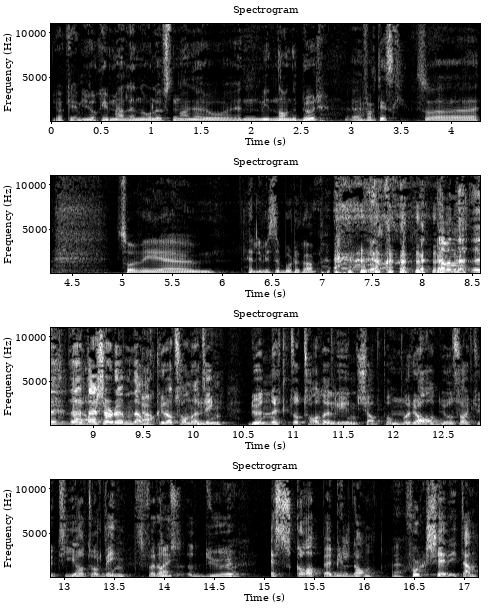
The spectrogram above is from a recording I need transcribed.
Joakim. Joakim Ellen Olufsen han er jo min navnebror, eh, faktisk. Så, så vi eh, Heldigvis er bortekamp. Ja, men det, det, der ser du, men det er akkurat sånne ting. Du er nødt til å ta det lynkjapt. På, på radio så har ikke du tida til å vente, for at du er- skaper bildene. Folk ser ikke dem.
